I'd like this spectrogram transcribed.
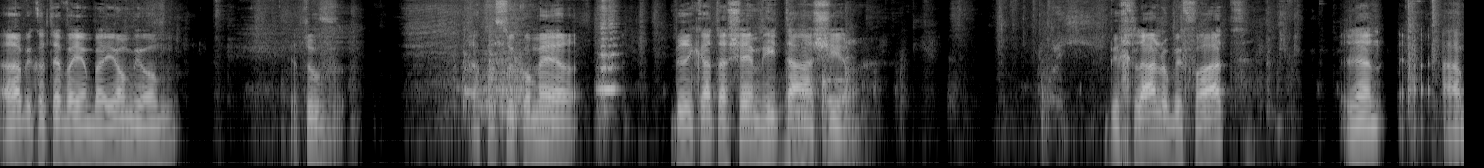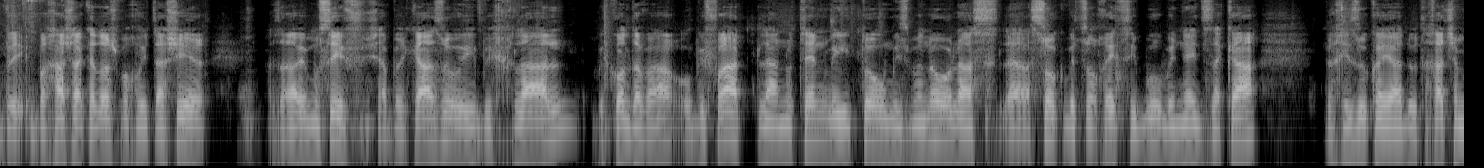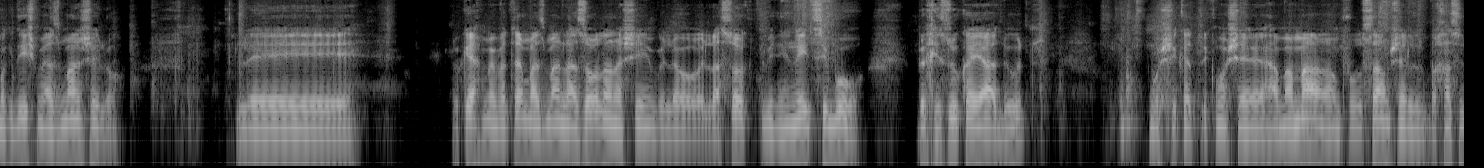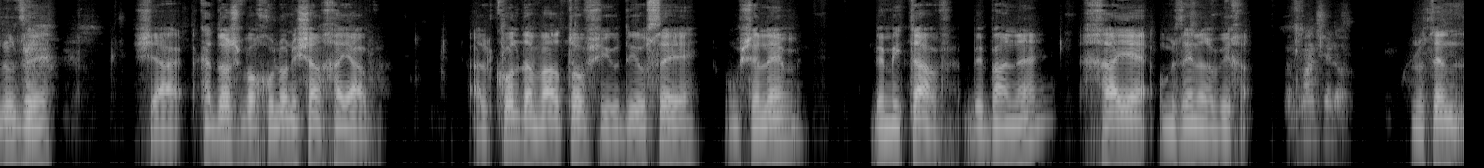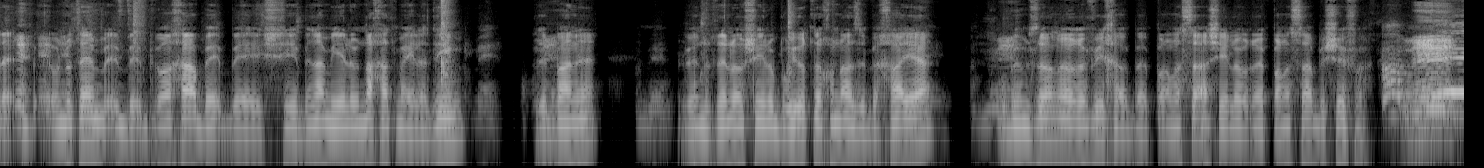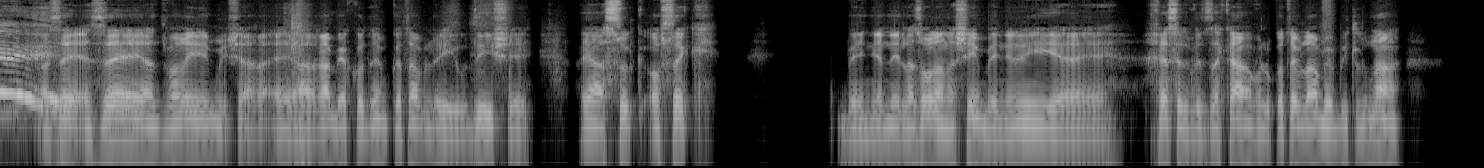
הרבי כותב היום ביום יום, כתוב, הפסוק אומר, ברכת השם היא תעשיר. בכלל ובפרט, הברכה של הקדוש ברוך הוא היא תעשיר, אז הרבי מוסיף שהברכה הזו היא בכלל, בכל דבר, ובפרט לנותן מאיתו ומזמנו לעסוק בצורכי ציבור בענייני צדקה וחיזוק היהדות. אחד שמקדיש מהזמן שלו, ל... לוקח, מוותר מהזמן לעזור לאנשים ולעסוק בענייני ציבור בחיזוק היהדות, כמו, שכת... כמו שהמאמר המפורסם של בחסידות זה שהקדוש ברוך הוא לא נשאר חייב. על כל דבר טוב שיהודי עושה, הוא משלם במיטב, בבנה, חיה ומזיין הרוויחה. בזמן שלו. נותן, הוא נותן ברכה שבן אדם יהיה לו נחת מהילדים, זה בנה, ונותן לו שיהיה לו בריאות נכונה, זה בחיה, ובמזון הרוויחה, בפרנסה, שיהיה לו פרנסה בשפע. אז זה, זה הדברים שהרבי הקודם כתב ליהודי שהיה עסוק, עוסק בענייני, לעזור לאנשים בענייני אה, חסד וצדקה, אבל הוא כותב לרבי בתלונה,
